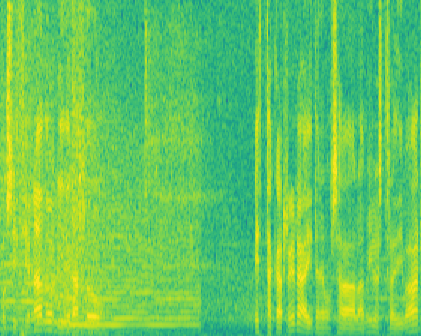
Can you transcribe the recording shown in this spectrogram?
posicionado, liderando esta carrera, ahí tenemos al amigo Stradivar.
